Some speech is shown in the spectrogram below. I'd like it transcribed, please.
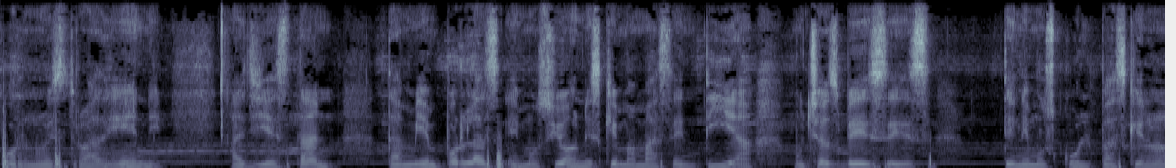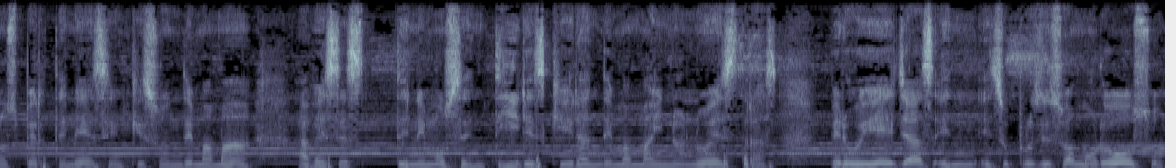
por nuestro ADN. Allí están, también por las emociones que mamá sentía, muchas veces tenemos culpas que no nos pertenecen, que son de mamá. A veces tenemos sentires que eran de mamá y no nuestras, pero ellas en, su proceso amoroso,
